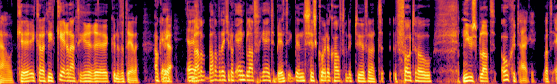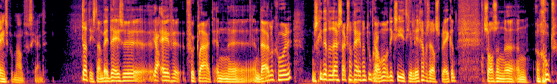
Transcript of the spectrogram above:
nou, ik, eh, ik kan het niet kernachtiger uh, kunnen vertellen. Oké. Ja. Uh, behalve, behalve, dat je nog één blad vergeten bent. Ik ben sinds kort ook hoofdredacteur van het foto-nieuwsblad Ooggetuigen. Wat eens per maand verschijnt. Dat is dan bij deze even verklaard en, uh, en, duidelijk geworden. Misschien dat we daar straks nog even aan toe komen. Ja. Want ik zie het hier liggen, vanzelfsprekend. Zoals een, uh, een, een, goed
